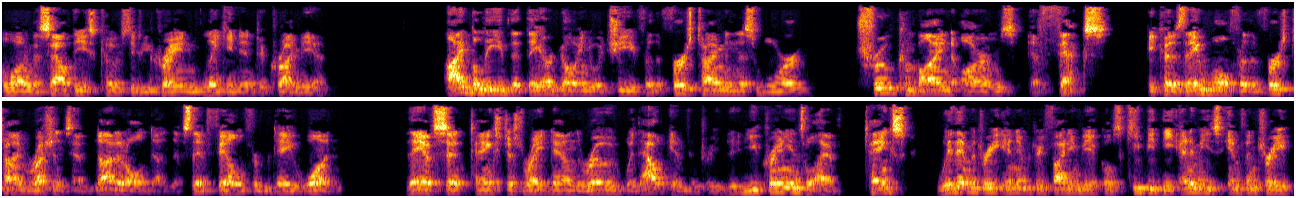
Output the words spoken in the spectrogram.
along the southeast coast of Ukraine, linking into Crimea. I believe that they are going to achieve, for the first time in this war, true combined arms effects, because they will, for the first time, Russians have not at all done this. They have failed from day one. They have sent tanks just right down the road without infantry. The Ukrainians will have tanks with infantry and infantry fighting vehicles, keeping the enemy's infantry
